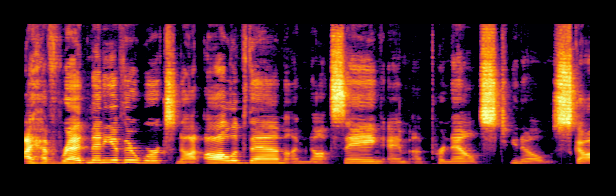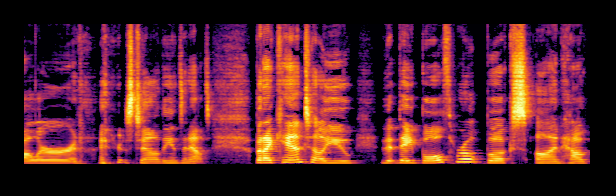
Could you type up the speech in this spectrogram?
I have read many of their works, not all of them. I'm not saying I'm a pronounced, you know, scholar and I understand all the ins and outs. But I can tell you that they both wrote books on how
